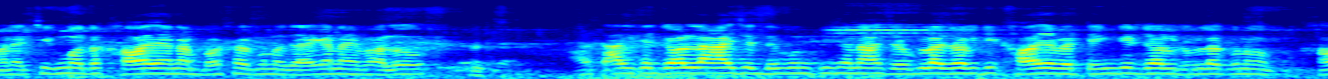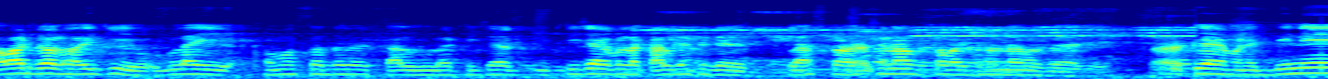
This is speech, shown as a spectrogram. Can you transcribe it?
মানে ঠিকমতো খাওয়া যায় না বসার কোনো জায়গা নাই ভালো। আর কালকে জল লাগাইছে দেখুন পিছনে আছে ওগুলা জল কি খাওয়া যাবে? ট্যাঙ্কির জল ওগুলা কোনো খাবার জল হয় কি? ওগুলাই সমস্যা দেবে কালগুলা টিচার টিচারগুলা কালকে থেকে ক্লাস করাচ্ছে না সবাই ঠান্ডা বসে আছে। মানে দিনে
